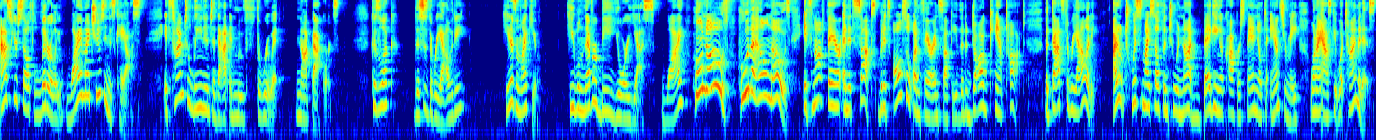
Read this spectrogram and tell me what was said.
Ask yourself literally, why am I choosing this chaos? It's time to lean into that and move through it, not backwards. Because look, this is the reality. He doesn't like you. He will never be your yes. Why? Who knows? Who the hell knows? It's not fair and it sucks, but it's also unfair and sucky that a dog can't talk. But that's the reality. I don't twist myself into a knot begging a cocker spaniel to answer me when I ask it what time it is.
